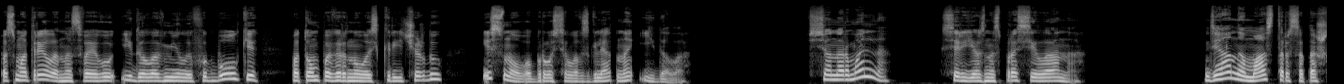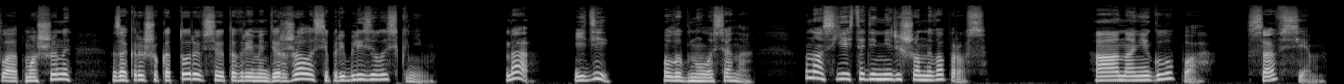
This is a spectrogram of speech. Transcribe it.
посмотрела на своего идола в милой футболке, потом повернулась к Ричарду и снова бросила взгляд на идола. Все нормально?» — серьезно спросила она. Диана Мастерс отошла от машины, за крышу которой все это время держалась и приблизилась к ним. «Да, иди», — улыбнулась она. «У нас есть один нерешенный вопрос». «А она не глупа», Совсем.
